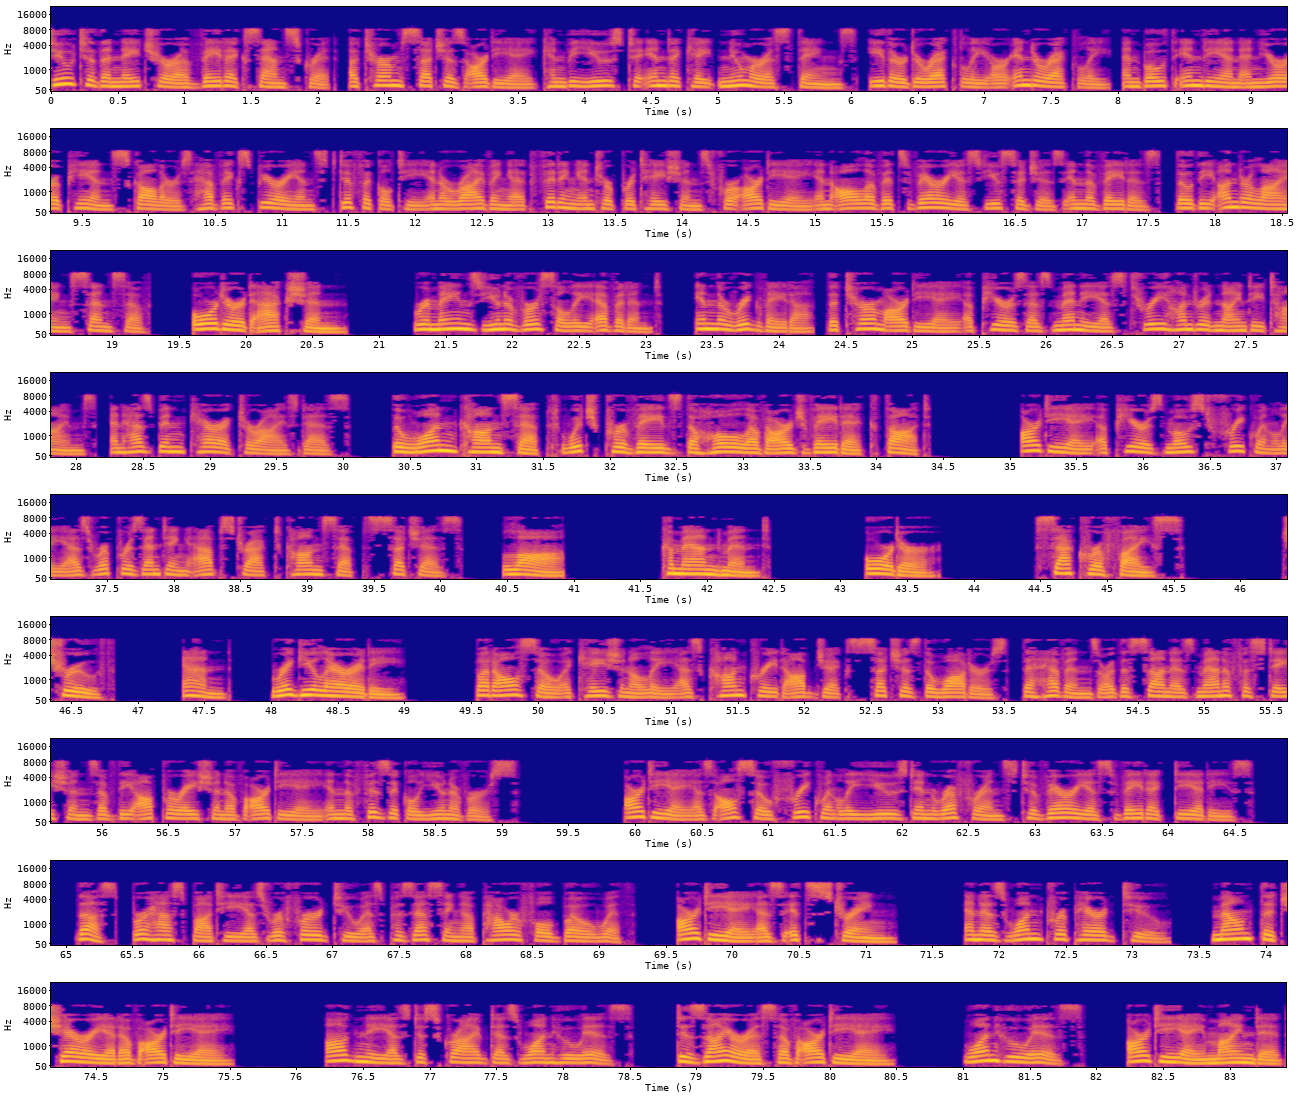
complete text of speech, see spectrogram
Due to the nature of Vedic Sanskrit, a term such as artya can be used to indicate numerous things, either directly or indirectly, and both Indian and European scholars have experienced difficulty in arriving at fitting interpretations for artya in all of its various usages in the Vedas, though the underlying sense of ordered action remains universally evident. In the Rigveda, the term Artya appears as many as 390 times, and has been characterized as the one concept which pervades the whole of Rigvedic thought. Artya appears most frequently as representing abstract concepts such as law, commandment, order, sacrifice, truth, and regularity. But also occasionally as concrete objects such as the waters, the heavens or the sun as manifestations of the operation of Artye in the physical universe. Artye is also frequently used in reference to various Vedic deities. Thus, Brihaspati is referred to as possessing a powerful bow with Artye as its string, and as one prepared to mount the chariot of Artye. Agni is described as one who is desirous of Artye, one who is Artye-minded,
